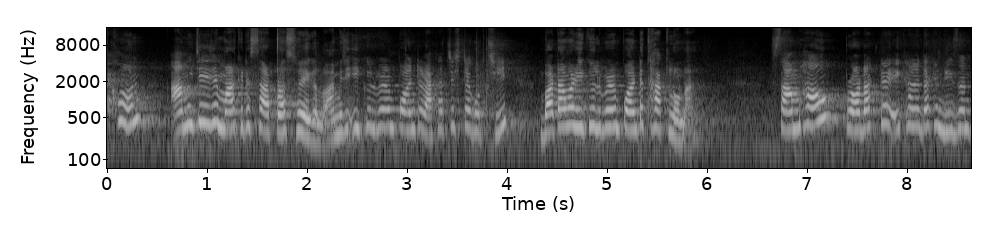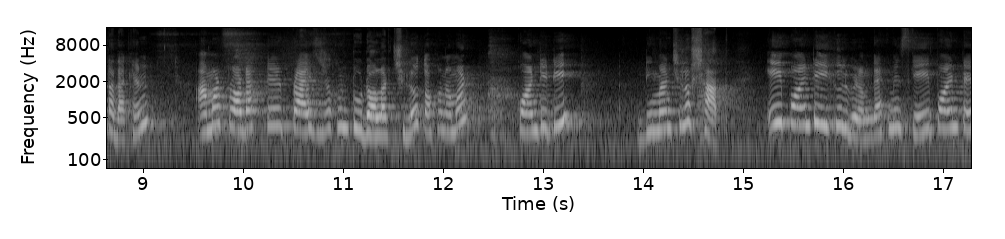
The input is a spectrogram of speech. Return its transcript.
এখন, আমি যে এই যে মার্কেটে সারপ্লাস হয়ে গেল, আমি যে ইকুইলিব্রিয়াম পয়েন্টে রাখার চেষ্টা করছি বাট আমার ইকুইলিব্রিয়াম পয়েন্টে থাকল না। সামহাউ প্রোডাক্টের এখানে দেখেন রিজনটা দেখেন। আমার প্রোডাক্টের প্রাইস যখন টু ডলার ছিল, তখন আমার কোয়ান্টিটি ডিমান্ড ছিল সাত। এই পয়েন্টে ইকুইলিব্রিয়াম দ্যাট মিন্স কি? এই পয়েন্টে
